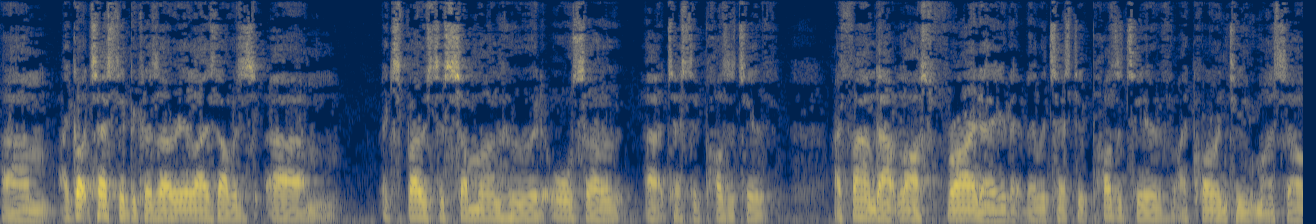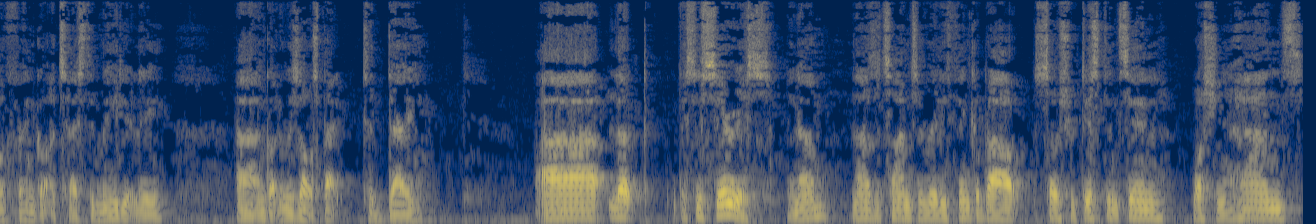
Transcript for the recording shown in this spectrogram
Um, I got tested because I realized I was um, exposed to someone who had also uh, tested positive. I found out last Friday that they were tested positive. I quarantined myself and got a test immediately uh, and got the results back today. Uh, look, this is serious, you know. Now's the time to really think about social distancing, washing your hands.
